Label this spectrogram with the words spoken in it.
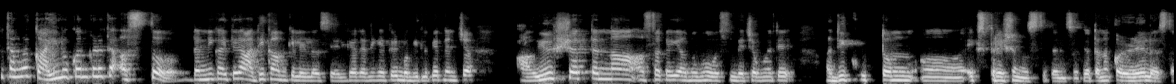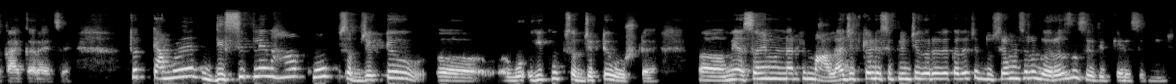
तर त्यामुळे काही लोकांकडे ते असतं. त्यांनी काहीतरी आधी काम केलेलं असेल किंवा त्यांनी काहीतरी बघितलं की त्यांच्या आयुष्यात त्यांना असा काही अनुभव असतो त्याच्यामुळे ते अधिक उत्तम एक्सप्रेशन असतं त्यांचं. किंवा त्यांना कळलेलं असतं काय करायचंय. तर त्यामुळे डिसिप्लिन हा खूप सब्जेक्टिव्ह ही खूप सब्जेक्टिव्ह गोष्ट आहे. मी असं नाही म्हणणार की मला जितक्या डिसिप्लिनची गरज आहे कदाचित दुसऱ्या माणसाला गरज नसेल तितक्या डिसिप्लिनची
